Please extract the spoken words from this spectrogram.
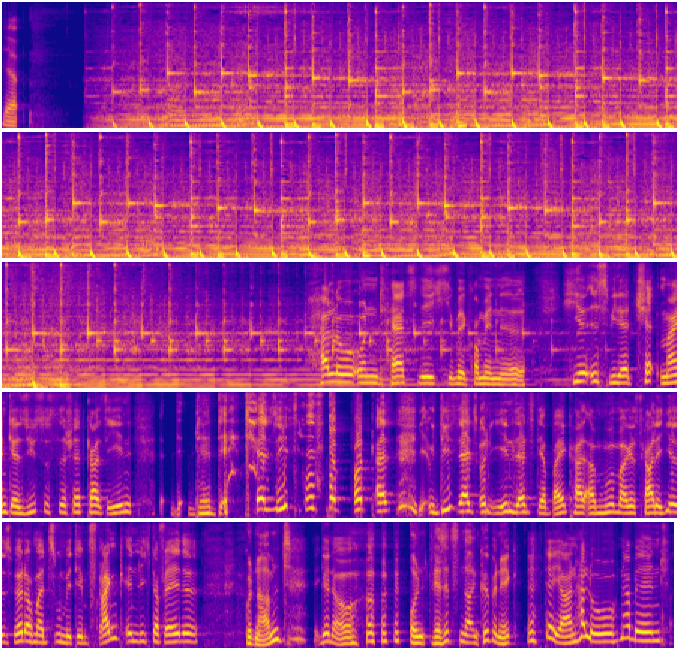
Ja. Hallo und herzlich willkommen. Äh, Hier ist, wie der Chat meint, der süßeste Chatcast, jeden, der, der, der, der süßeste Podcast diesseits und jenseits der Baikal-Amur-Magistrale. Hier ist, hör doch mal zu mit dem Frank in Lichterfelde. Guten Abend. Genau. Und wir sitzen da in Köpenick. Der Jan, hallo, Nabend.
